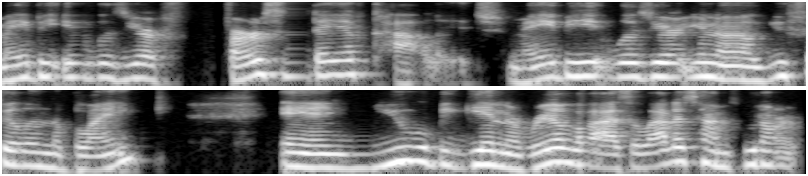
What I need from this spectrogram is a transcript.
Maybe it was your first day of college. Maybe it was your, you know, you fill in the blank and you will begin to realize a lot of times we don't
